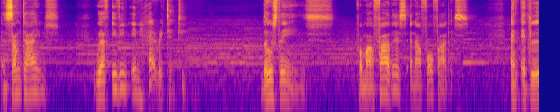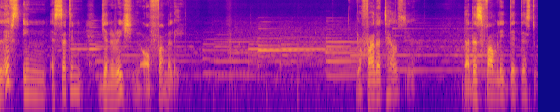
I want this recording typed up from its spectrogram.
And sometimes we have even inherited those things from our fathers and our forefathers. And it lives in a certain generation or family. Your father tells you that this family did this to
